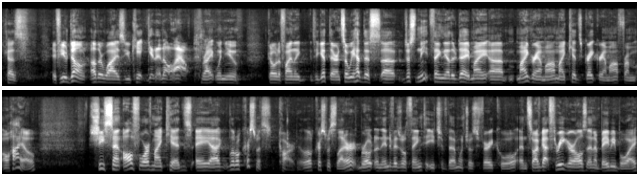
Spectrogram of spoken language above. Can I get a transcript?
Because if you don't, otherwise you can't get it all out, right? When you go to finally to get there. And so we had this uh, just neat thing the other day. My, uh, my grandma, my kid's great grandma from Ohio, she sent all four of my kids a uh, little Christmas card, a little Christmas letter, wrote an individual thing to each of them, which was very cool. And so I've got three girls and a baby boy.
